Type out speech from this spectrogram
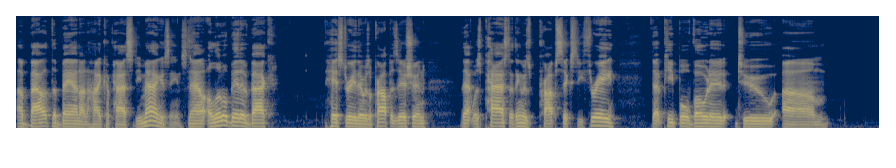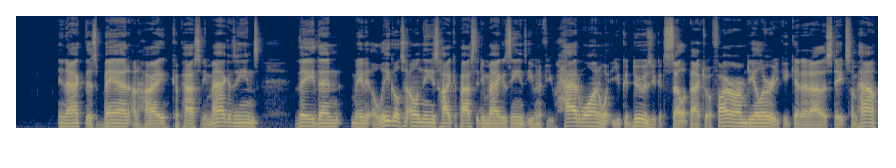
about the ban on high capacity magazines. Now, a little bit of back history there was a proposition that was passed, I think it was Prop 63, that people voted to um, enact this ban on high capacity magazines. They then made it illegal to own these high capacity magazines. Even if you had one, what you could do is you could sell it back to a firearm dealer, you could get it out of the state somehow.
